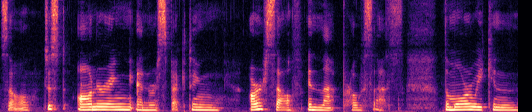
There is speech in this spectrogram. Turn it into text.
So, just honoring and respecting ourself in that process. The more we can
